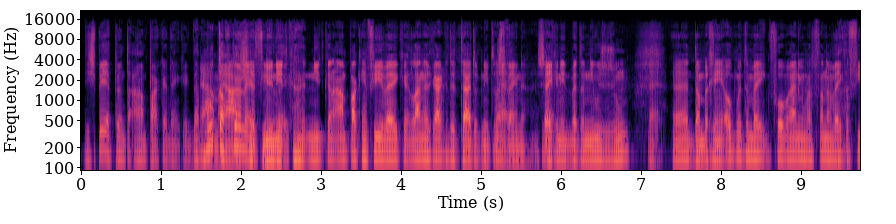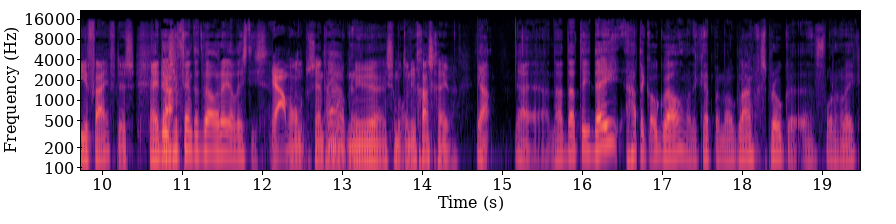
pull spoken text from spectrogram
die speerpunten aanpakken, denk ik. Dat moet toch ja, kunnen. Als je het nu niet, kan, niet kan aanpakken in vier weken, langer krijg je de tijd ook niet als trainer. Zeker niet met een nieuw seizoen. Nee. Uh, dan begin je ook met een week voorbereiding van, een week of vier, vijf. Dus, nee, dus je vindt het wel realistisch? Ja, maar 100%. Hij moet nu, uh, ze moeten nu gas geven. Ja, ja, ja, nou dat idee had ik ook wel, want ik heb hem ook lang gesproken vorige week.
